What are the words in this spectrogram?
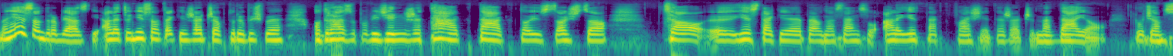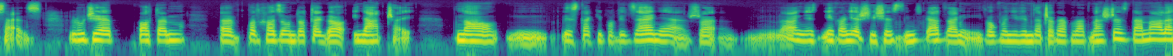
No nie są drobiazgi, ale to nie są takie rzeczy, o których byśmy od razu powiedzieli, że tak, tak, to jest coś, co, co y, jest takie pełne sensu, ale jednak właśnie te rzeczy nadają ludziom sens. Ludzie potem e, podchodzą do tego inaczej no, jest takie powiedzenie, że no, nie, niekoniecznie się z nim zgadzam i w ogóle nie wiem, dlaczego akurat mężczyzna, no ale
